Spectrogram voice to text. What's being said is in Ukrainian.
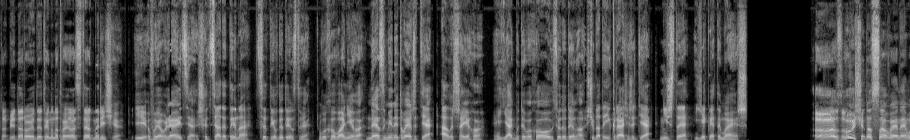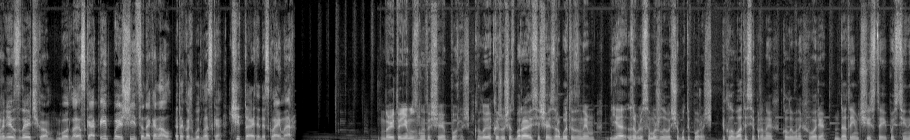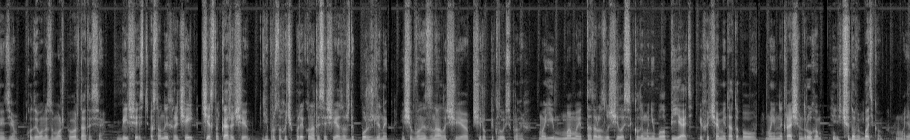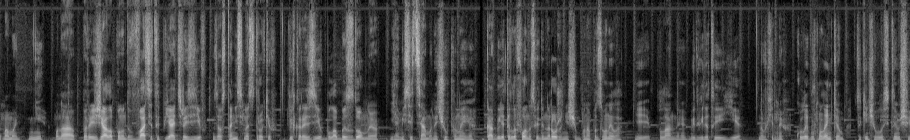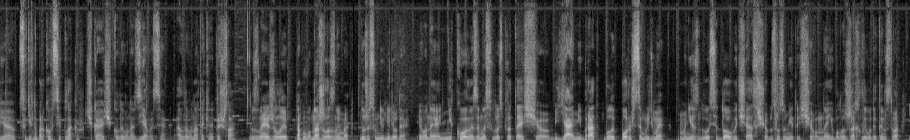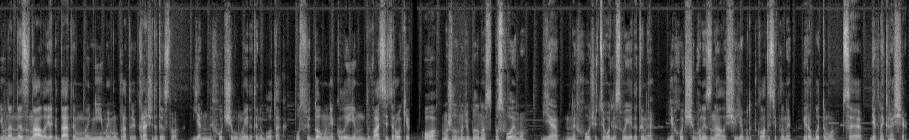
Тобі дарує дитину на твоє 21-річчя. І виявляється, що ця дитина це ти в дитинстві. Виховання його не змінить твоє життя, а лише його. Як би ти виховував цю дитину, щоб дати їй краще життя, ніж те, яке ти маєш? Озвучено совиним гніздичком. Будь ласка, підпишіться на канал. А також, будь ласка, читайте дисклеймер. Дайте їм знати, що я поруч. Коли я кажу, що збираюся щось зробити з ним, я зроблю все можливе, щоб бути поруч, піклуватися про них, коли вони хворі, дати їм чистий і постійний дім, куди вони зможуть повертатися. Більшість основних речей, чесно кажучи, я просто хочу переконатися, що я завжди поруч для них, і щоб вони знали, що я щиро піклуюся про них. Мої мама і тато розлучилися, коли мені було 5, і хоча мій тато був моїм найкращим другом і чудовим батьком, моя мама ні. Вона переїжджала понад 25 разів за останні 17 років. Кілька разів була бездомною. Я місяцями не чув про неї. Чекав біля телефону свій день народження, щоб вона подзвонила, і плани відвідати її на вихідних. Коли я був маленьким, закінчувалося тим, що я сидів на парковці і плакав, чекаючи, коли вона з'явиться, але вона так і не прийшла. З нею жили, або вона жила з ними, дуже сумнівні люди. І вони ніколи не замислювались про те, що я і мій брат були поруч з цими людьми. Мені знадобився довгий час, щоб зрозуміти, що у неї було жахливе дитинство, і вона не знала, як дати мені, моєму братові краще дитинство. Я не хочу, щоб у моєї дитини було так. Усвідомлення, коли їм 20 років. О, можливо, вона любила нас по-своєму. Я не хочу цього для своєї дитини. Я хочу, щоб вони знали, що я буду піклуватися про них і робитиму це якнайкраще.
